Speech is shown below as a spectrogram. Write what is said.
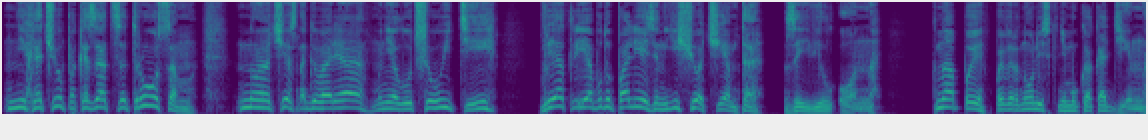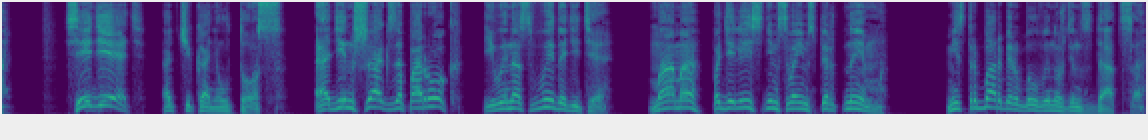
«Не хочу показаться трусом, но, честно говоря, мне лучше уйти. Вряд ли я буду полезен еще чем-то», — заявил он. Кнапы повернулись к нему как один. «Сидеть!» — отчеканил Тос. «Один шаг за порог, и вы нас выдадите. Мама, поделись с ним своим спиртным». Мистер Барбер был вынужден сдаться.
